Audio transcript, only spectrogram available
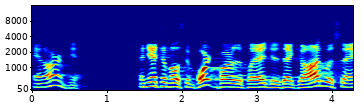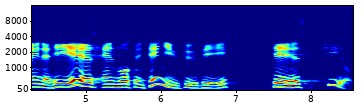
and arm him. And yet, the most important part of the pledge is that God was saying that He is and will continue to be His shield.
